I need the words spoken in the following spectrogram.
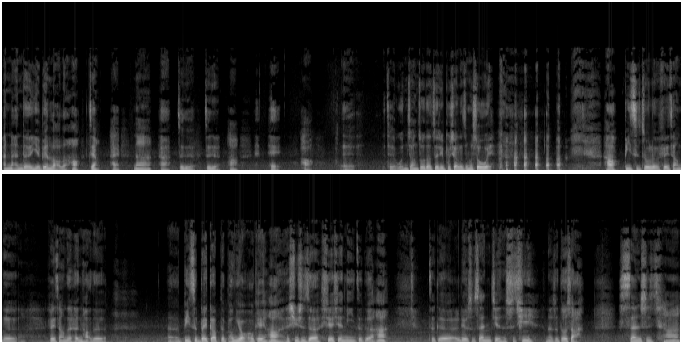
啊，男的也变老了哈。这样，嗨，那啊，这个这个哈，嘿，好，呃，这文章做到这里，不晓得怎么收尾。哈哈哈哈哈哈。好，彼此做了非常的、非常的很好的。呃，彼此 back up 的朋友，OK 哈，徐世哲，谢谢你这个哈，这个六十三减十七，那是多少？三十啊？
